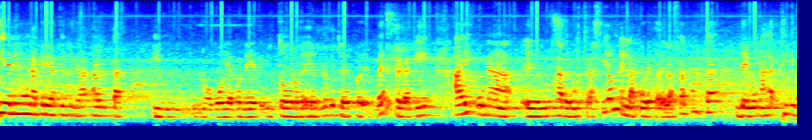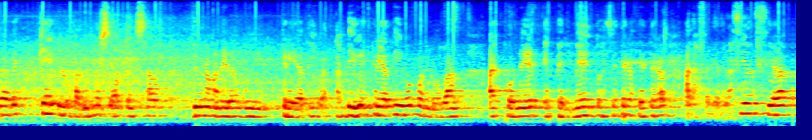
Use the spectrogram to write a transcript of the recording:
tienen una creatividad alta, y no voy a poner todos los ejemplos que ustedes pueden ver, pero aquí hay una, eh, una demostración en la puerta de la facultad de unas actividades que los alumnos se han pensado de una manera muy creativa. También es creativo cuando van a exponer experimentos, etcétera, etcétera, a la Feria de la Ciencia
